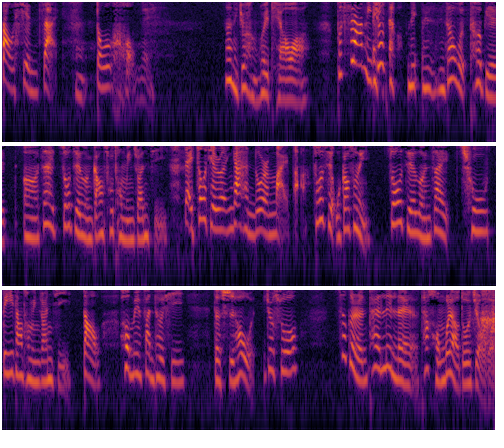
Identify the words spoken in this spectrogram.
到现在都红哎。那你就很会挑啊？不是啊，你就你你你知道我特别呃，在周杰伦刚出同名专辑，在周杰伦应该很多人买吧？周杰，我告诉你，周杰伦在出第一张同名专辑到后面范特西的时候，我就说。这个人太另类了，他红不了多久的。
